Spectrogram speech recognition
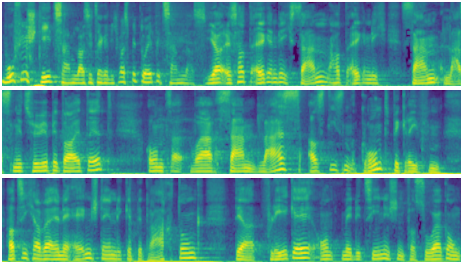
Wofür steht Sanlass jetzt eigentlich? Was bedeutet Sanlass? Ja, es hat eigentlich San, hat eigentlich San Lasnitzhöhe bedeutet und äh, war Sanlass. Aus diesen Grundbegriffen hat sich aber eine eigenständige Betrachtung der Pflege und medizinischen Versorgung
